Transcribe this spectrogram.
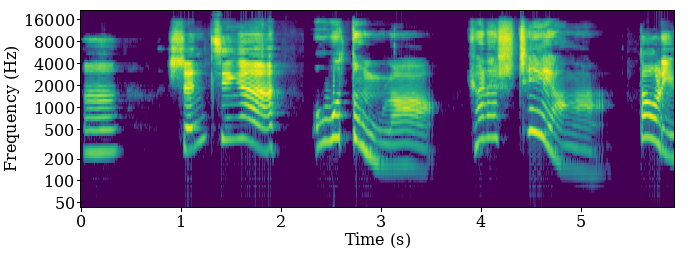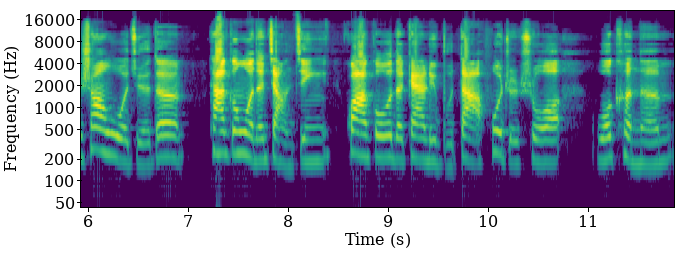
嗯，神经啊！哦，我懂了，原来是这样啊。道理上，我觉得他跟我的奖金挂钩的概率不大，或者说，我可能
